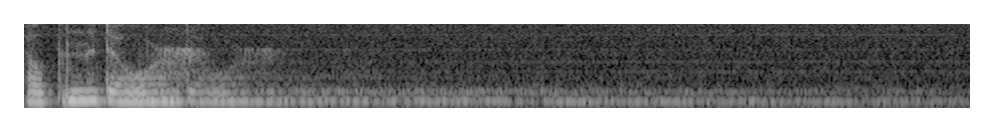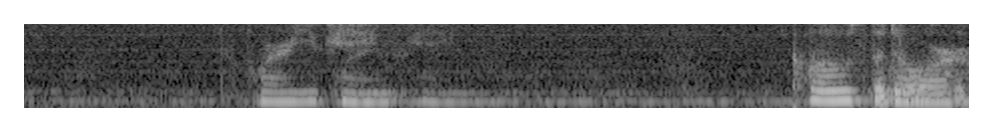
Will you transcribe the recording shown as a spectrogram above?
down the stairs. Open the door. Where you came. Close the door.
